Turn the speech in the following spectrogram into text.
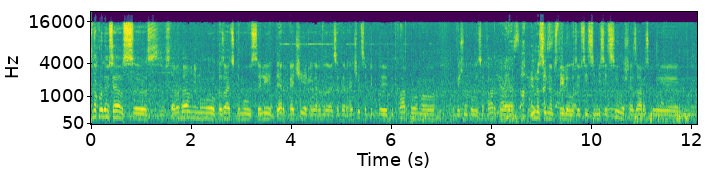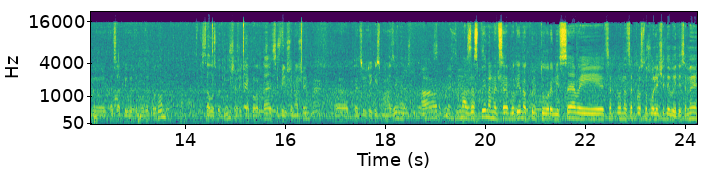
Знаходимося в стародавньому козацькому селі Деркачі, яке зараз називається Дергачі. Це під, під Харковом, фактично околиця Харкова. Дуже сильно обстрілювалося всі ці місяці. Лише зараз, коли м, кацапи викинули за кордон, стало спокійніше, життя повертається, більше машин, е, працюють якісь магазини. А тут у нас за спинами це будинок культури місцевий. Це на це просто боляче дивитися. Ми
